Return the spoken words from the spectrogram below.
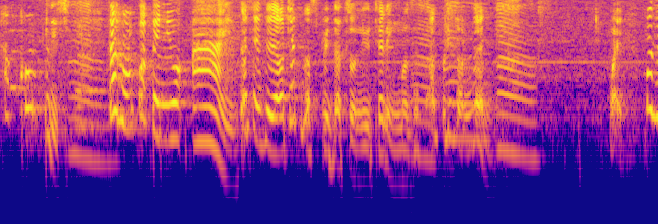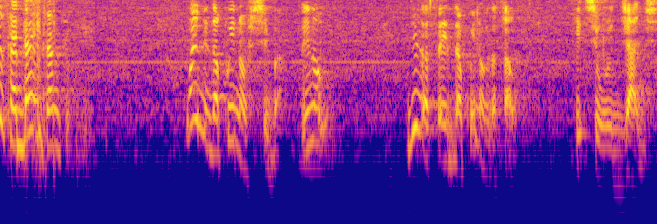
accomplished. Mm. That will open your eyes. That's why I say, I'll take the spirit that's on you, telling Moses, I'll put it on them. Mm-hmm. Mm. Why? Moses had done something. Why did the queen of Sheba, you know, Jesus said the queen of the south, he, she will judge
